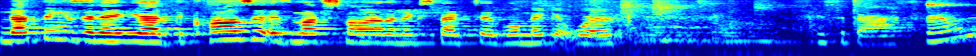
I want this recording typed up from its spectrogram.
Nothing's in it yet. The closet is much smaller than expected. We'll make it work. Here's the bathroom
